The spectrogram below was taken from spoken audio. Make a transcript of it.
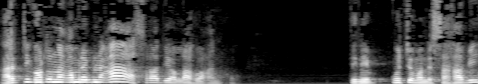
আরেকটি ঘটনা আমরা আস রাজি আল্লাহ আনহু। তিনি উঁচু মানের সাহাবি,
